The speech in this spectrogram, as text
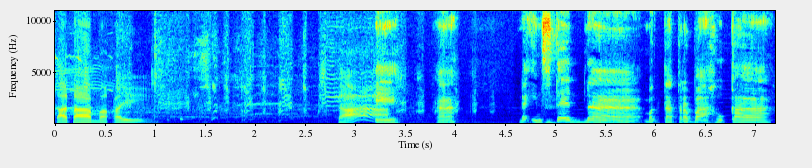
Tatama kay Ta. ha, na instead na magtatrabaho ka,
